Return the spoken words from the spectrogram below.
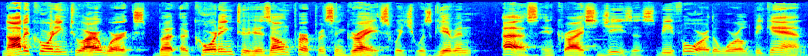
not according to our works, but according to his own purpose and grace, which was given us in Christ Jesus before the world began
